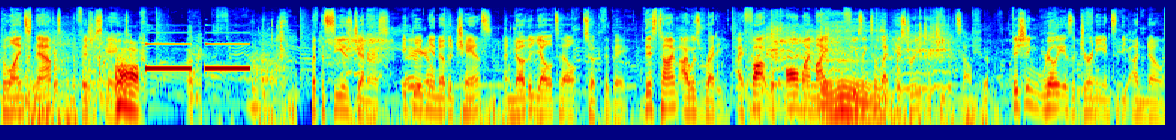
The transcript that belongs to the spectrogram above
The line snapped and the fish escaped. Oh, But the sea is generous. It gave me another chance. Another yellowtail took the bait. This time I was ready. I fought with all my might, mm. refusing to let history repeat itself. Fishing really is a journey into the unknown.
